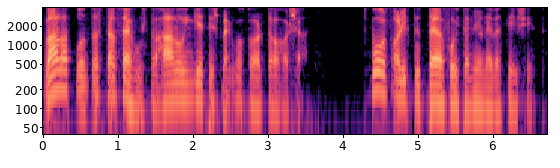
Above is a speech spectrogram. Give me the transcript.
Vállat mondta, aztán felhúzta a hálóingét, és megvakarta a hasát. Wolf alig tudta elfolytani a nevetését.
